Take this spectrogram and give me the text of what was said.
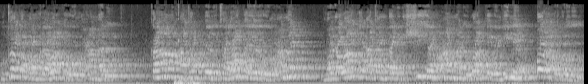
kutoka kwa Mola wake huyo Muhammad. Kama atakupeni talaka yeye huyo Muhammad Mola wake atambadilishia Muhammad wake wengine bora kuliko nyinyi.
